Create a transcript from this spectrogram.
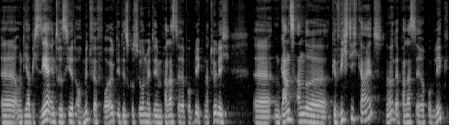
Äh, und die habe ich sehr interessiert auch mitverfolgt, die Diskussion mit dem Palast der Republik. Natürlich äh, eine ganz andere Gewichtigkeit, ne, der Palast der Republik,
